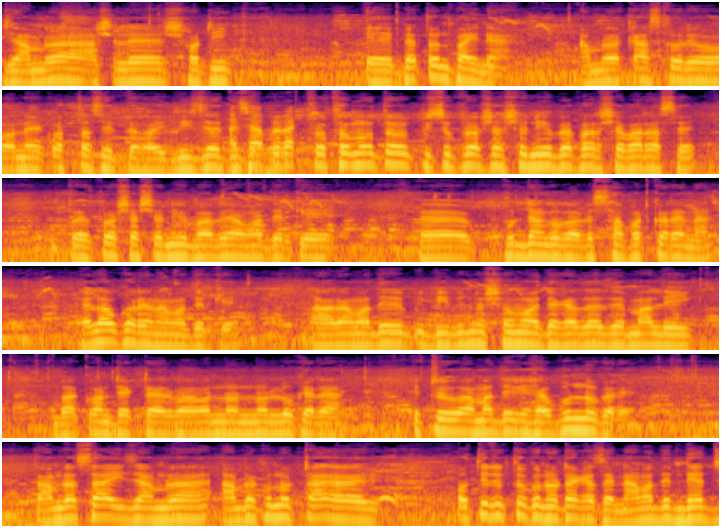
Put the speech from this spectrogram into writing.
যে আমরা আসলে সঠিক এ, বেতন পাই না। আমরা কাজ করেও অনেক অত্যাচারিত হয় নিজে আচ্ছা, প্রথমত কিছু প্রশাসনীয় ব্যাপার সেবার আছে। প্র- প্রশাসনীয়ভাবে আমাদেরকে পূর্ণাঙ্গভাবে সাপোর্ট করে না এলাও করে না আমাদেরকে। আর আমাদের বিভিন্ন সময় দেখা যায় যে মালিক বা কন্ট্রাক্টর বা অন্য অন্য লোকেরা একটু আমাদেরকে হেয়পূর্ণ করে। তো আমরা চাই যে আমরা আমরা কোনো অতিরিক্ত কোনো টাকা চাই না। আমাদের ন্যায্য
